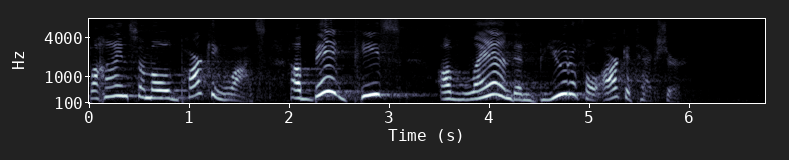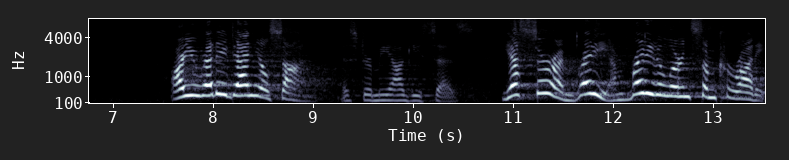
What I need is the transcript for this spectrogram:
behind some old parking lots, a big piece of land and beautiful architecture. Are you ready, Daniel san? Mr. Miyagi says. Yes, sir, I'm ready. I'm ready to learn some karate.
